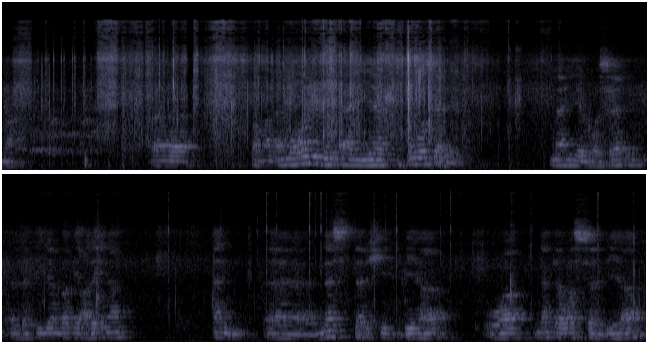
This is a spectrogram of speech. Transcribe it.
نعم آه طبعا. المراد بالآليات الوسائل ما هي الوسائل التي ينبغي علينا أن آه، نسترشد بها ونتوسل بها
